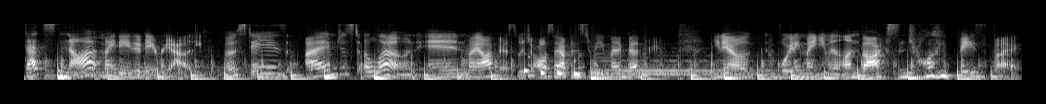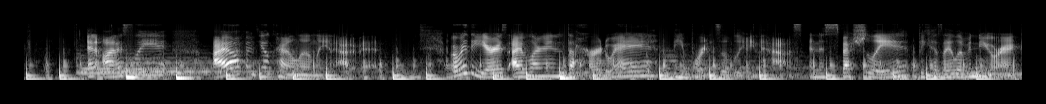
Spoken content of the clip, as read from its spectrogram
that's not my day to day reality. Most days, I'm just alone in my office, which also happens to be my bedroom, you know, avoiding my email unbox and trolling Facebook. And honestly, I often feel kind of lonely and out of it. Over the years, I've learned the hard way the importance of leaving the house, and especially because I live in New York,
